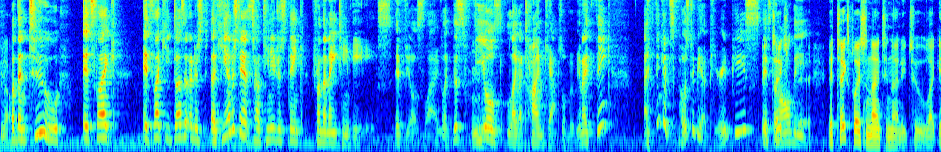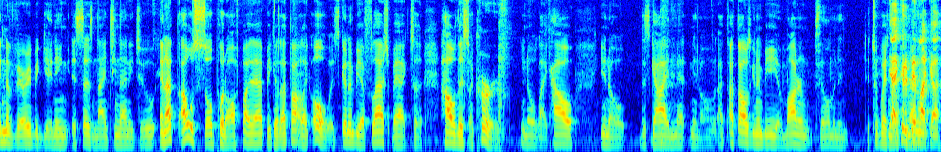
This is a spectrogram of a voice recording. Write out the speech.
No. But then two, it's like it's like he doesn't understand. Like he understands how teenagers think from the 1980s. It feels like like this Mm-hmm. feels like a time capsule movie, and I think I think it's supposed to be a period piece based takes, on all the. It takes place in 1992. Like in the very beginning, it says 1992, and I I was so put off by that because I thought like, oh, it's gonna be a flashback to how this occurred. You know, like how you know this guy met. You know, I, I thought it was gonna be a modern film, and then it took place. Yeah, it could have been like a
